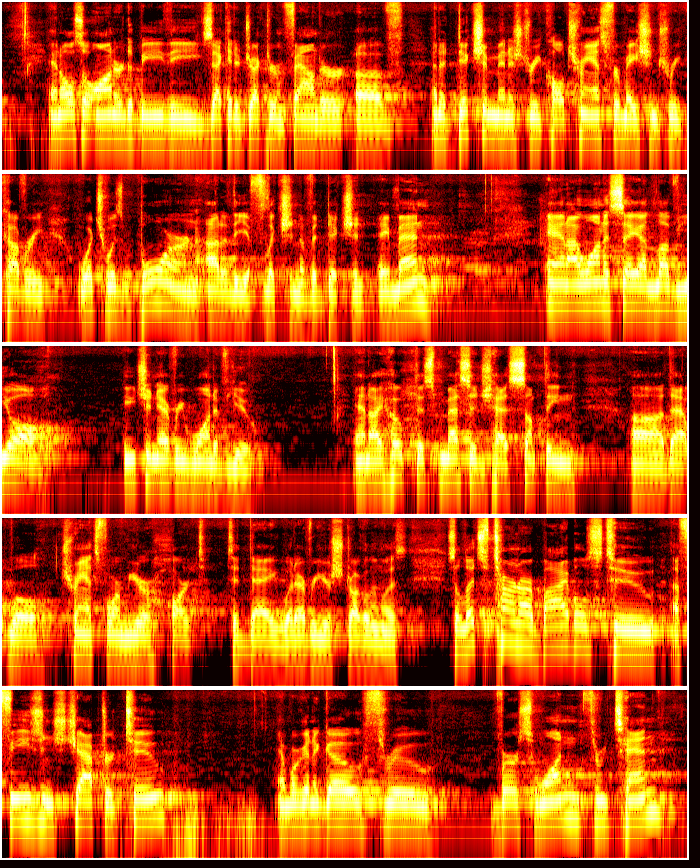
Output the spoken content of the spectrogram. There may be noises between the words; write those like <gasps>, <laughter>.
and also honored to be the executive director and founder of an addiction ministry called Transformation to Recovery, which was born out of the affliction of addiction. Amen? And I want to say I love y'all, each and every one of you. And I hope this message has something uh, that will transform your heart today, whatever you're struggling with. So let's turn our Bibles to Ephesians chapter 2, and we're going to go through verse 1 through 10.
